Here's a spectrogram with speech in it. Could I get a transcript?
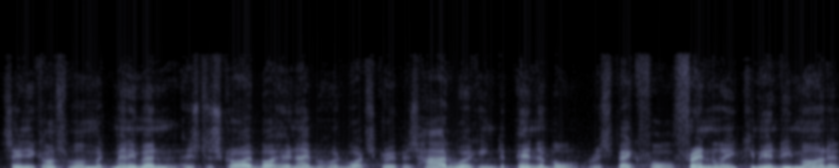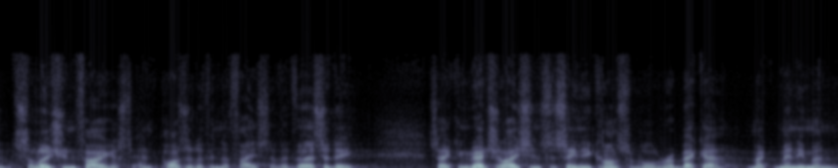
Senior Constable McManaman is described by her Neighbourhood Watch group as hardworking, dependable, respectful, friendly, community-minded, solution-focused and positive in the face of adversity. So congratulations to Senior Constable Rebecca McManaman.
